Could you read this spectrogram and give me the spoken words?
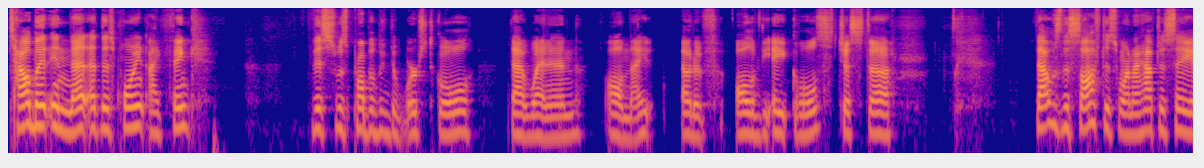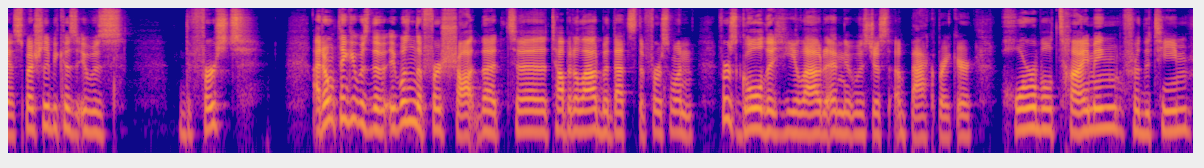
Talbot in net at this point, I think this was probably the worst goal that went in all night out of all of the eight goals. Just uh, that was the softest one, I have to say, especially because it was the first. I don't think it was the it wasn't the first shot that uh, Talbot allowed, but that's the first one, first goal that he allowed, and it was just a backbreaker. Horrible timing for the team.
